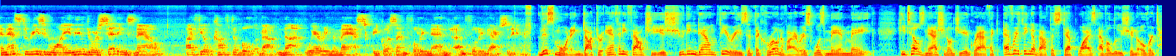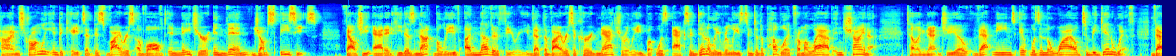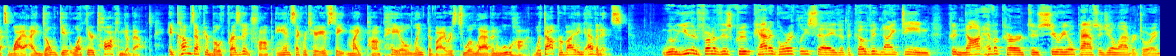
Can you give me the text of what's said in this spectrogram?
And that's the reason why in indoor settings now, I feel comfortable about not wearing a mask because I'm fully man, I'm fully vaccinated. This morning, Dr. Anthony Fauci is shooting down theories that the coronavirus was man-made. He tells National Geographic everything about the stepwise evolution over time strongly indicates that this virus evolved in nature and then jumped species. Fauci added he does not believe another theory that the virus occurred naturally but was accidentally released into the public from a lab in China. Telling Nat Geo that means it was in the wild to begin with. That's why I don't get what they're talking about. It comes after both President Trump and Secretary of State Mike Pompeo linked the virus to a lab in Wuhan without providing evidence. Will you, in front of this group, categorically say that the COVID 19 could not have occurred through serial passage in a laboratory?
